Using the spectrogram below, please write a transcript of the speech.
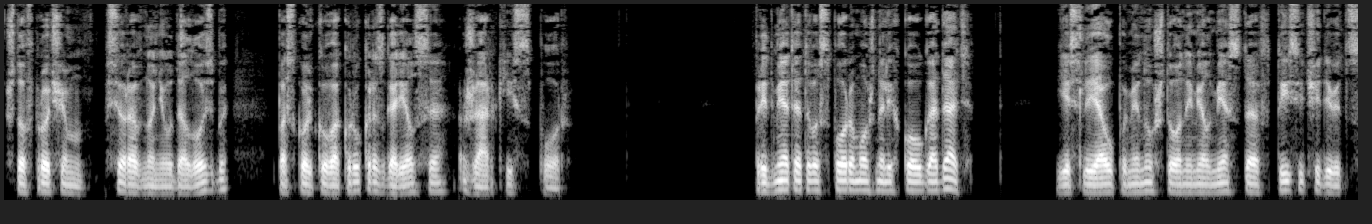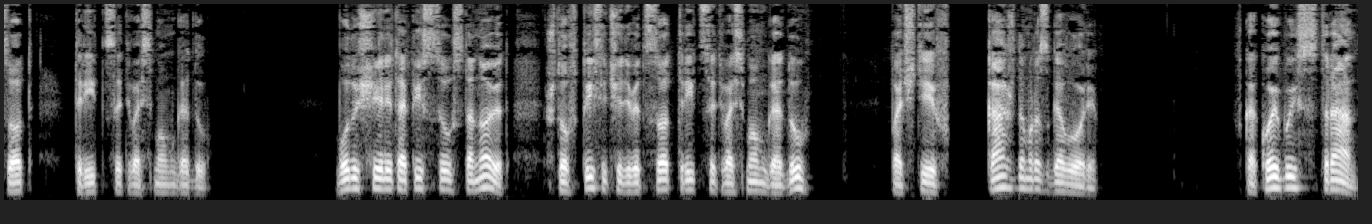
что, впрочем, все равно не удалось бы, поскольку вокруг разгорелся жаркий спор. Предмет этого спора можно легко угадать, если я упомяну, что он имел место в 1938 году. Будущие летописцы установят, что в 1938 году почти в каждом разговоре, в какой бы из стран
